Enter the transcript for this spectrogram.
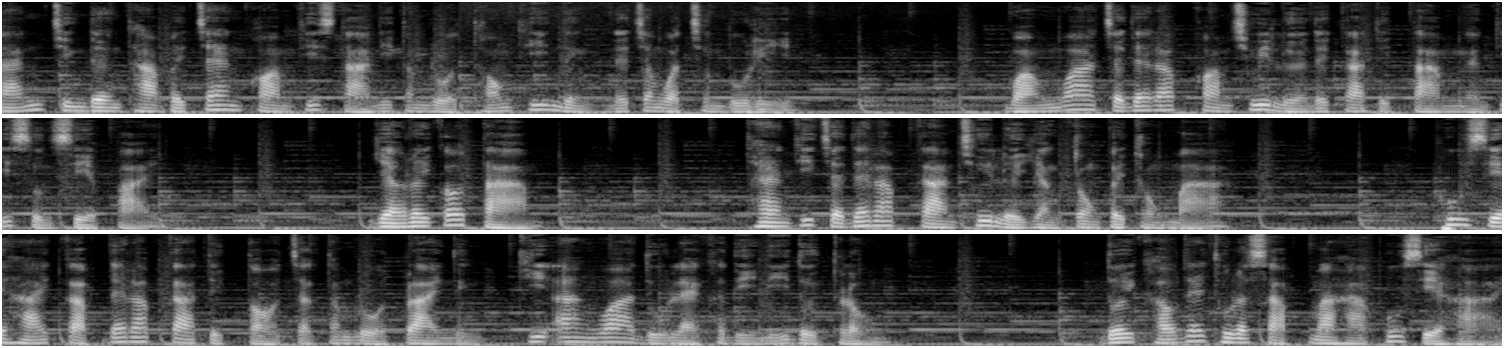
นั้นจึงเดินทางไปแจ้งความที่สถานีตำรวจท้องที่หนึ่งในจังหวัดชลบุรี หวังว่าจะได้รับความช่วยเหลือในการติดตามเงินที่สูญเสียไป อย่างไรก็ตาม แทนที่จะได้รับการช่วยเหลืออย่างตรงไปตรงมา ผู้เสียหายกลับได้รับการติดต่อจากตำรวจรายหนึ่งที่อ้างว่าดูแลคดีนี้โดยตรง โดยเขาได้โทรศัพท์มาหาผู้เสียหาย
